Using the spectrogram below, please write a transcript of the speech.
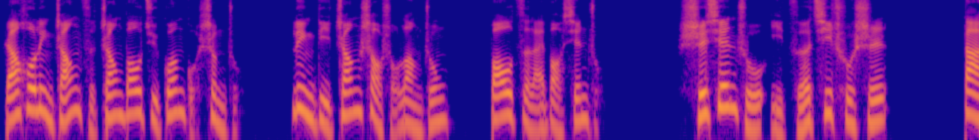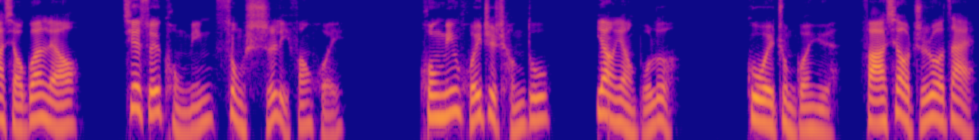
然后令长子张苞据棺椁圣主，令弟张绍守阆中，褒自来报先主。时先主已择期出师，大小官僚皆随孔明送十里方回。孔明回至成都，样样不乐，故谓众官曰：“法孝直若在，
